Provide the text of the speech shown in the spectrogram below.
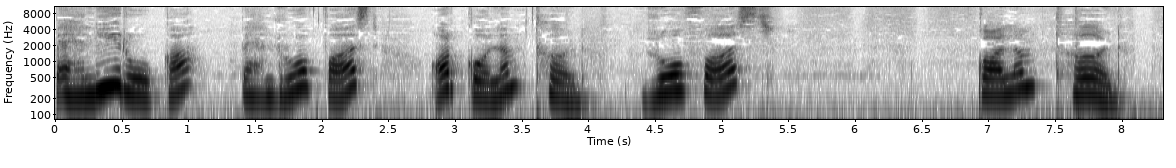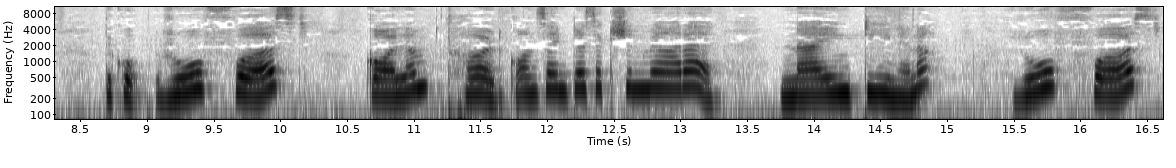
पहली रो का, पहल, रो फ़र्स्ट और column third. Row first, column third. देखो, रो फ़र्स्ट, कॉलम थर्ड। कौन सा इंटरसेक्शन में आ रहा है? नाइनटीन, है ना? Row first,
